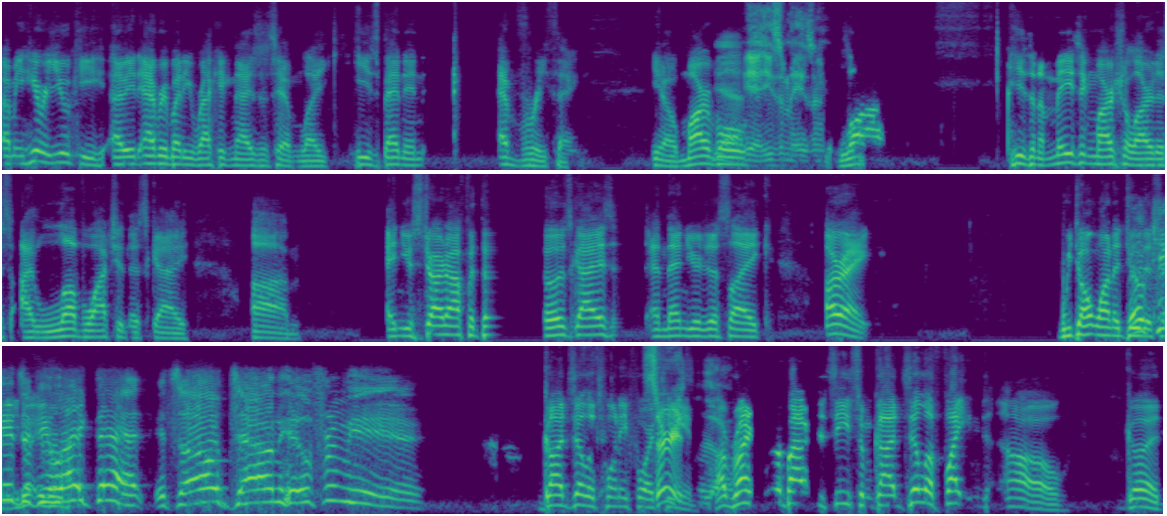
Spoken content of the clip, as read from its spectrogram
I mean, Hiroyuki, I mean, everybody recognizes him. Like he's been in everything. You know, Marvel, Yeah, he's amazing. Law. He's an amazing martial artist. I love watching this guy. Um, and you start off with the, those guys, and then you're just like, all right, we don't want to do Well, this. kids, know, if you like that, it's all downhill from here. Godzilla 2014. Seriously, All right, we're about to see some Godzilla fighting. Oh, good.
